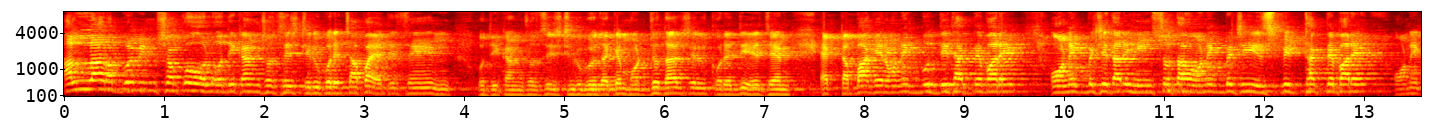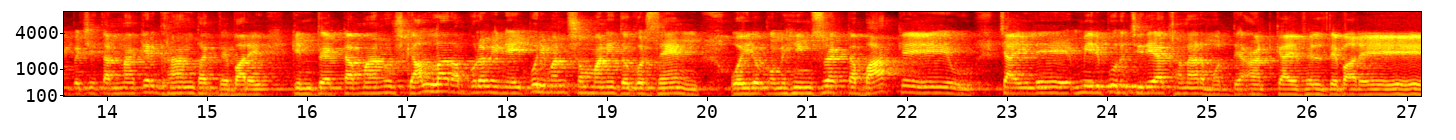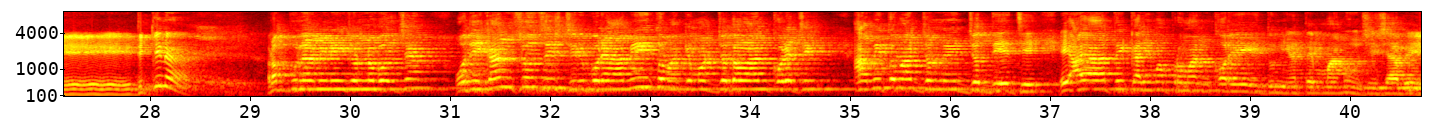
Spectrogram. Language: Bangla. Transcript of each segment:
আল্লাহ রব্বুল সকল অধিকাংশ সৃষ্টির উপরে চাপায় দিয়েছেন। অধিকাংশ সৃষ্টির উপরে তাকে মর্যাদাশীল করে দিয়েছেন। একটা বাঘের অনেক বুদ্ধি থাকতে পারে, অনেক বেশি তার হিংস্রতা, অনেক বেশি স্পিড থাকতে পারে, অনেক বেশি তার নাকের ঘ্রাণ থাকতে পারে। কিন্তু একটা মানুষকে আল্লাহ রাব্বুল আমিন এই পরিমাণ সম্মানিত করছেন। ওই রকম হিংস্র একটা বাঘকেও চাইলে মিরপুর চিড়িয়াখানার মধ্যে আটকায় ফেলতে পারে। ঠিক কি না রব্বুল আমিন এই জন্য বলছেন, অধিকাংশ সৃষ্টির উপরে আমি তোমাকে মর্যাদাবান করেছি, আমি তোমার জন্য ইজ্জত দিয়েছি। এই আয়াতে কালিমা প্রমাণ করে দুনিয়াতে মানুষ হিসাবে।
